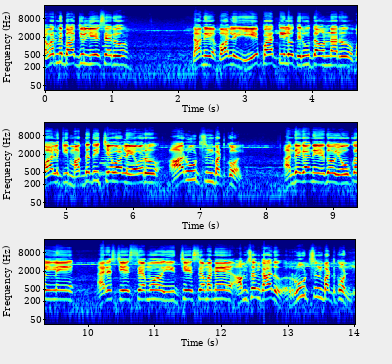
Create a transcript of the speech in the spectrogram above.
ఎవరిని బాధ్యులు చేశారు? దాని వాళ్ళు ఏ పార్టీలో తిరుగుతూ ఉన్నారు? వాళ్ళకి మద్దతు ఇచ్చే వాళ్ళు ఎవరు? ఆ రూట్స్ని పట్టుకోవాలి. అంతేగాని ఏదో యువకుల్ని అరెస్ట్ చేసాము ఇది చేసామనే అంశం కాదు. రూట్స్ని పట్టుకోండి.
